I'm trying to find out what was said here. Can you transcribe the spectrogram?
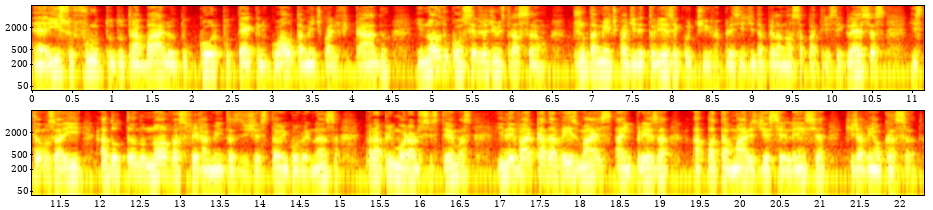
é, isso fruto do trabalho do corpo técnico altamente qualificado. E nós, do Conselho de Administração, juntamente com a diretoria executiva, presidida pela nossa Patrícia Iglesias, estamos aí adotando novas ferramentas de gestão e governança para aprimorar os sistemas e levar cada vez mais a empresa a patamares de excelência que já vem alcançando.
